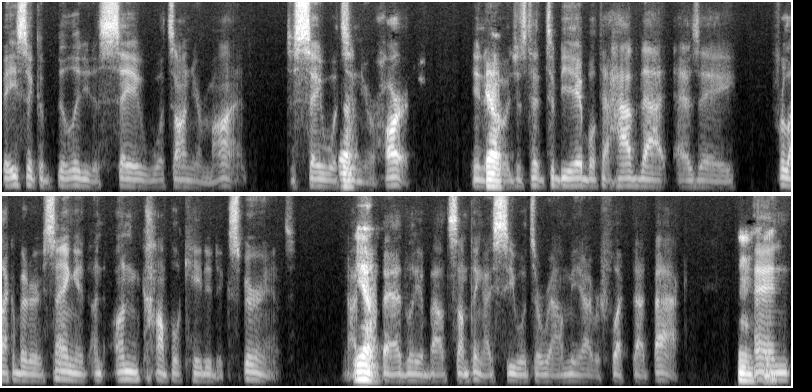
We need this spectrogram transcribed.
basic ability to say what's on your mind, to say what's yeah. in your heart, you know, yeah. just to, to be able to have that as a, for lack of better way of saying it, an uncomplicated experience. I yeah. feel badly about something. I see what's around me. I reflect that back. Mm-hmm. And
